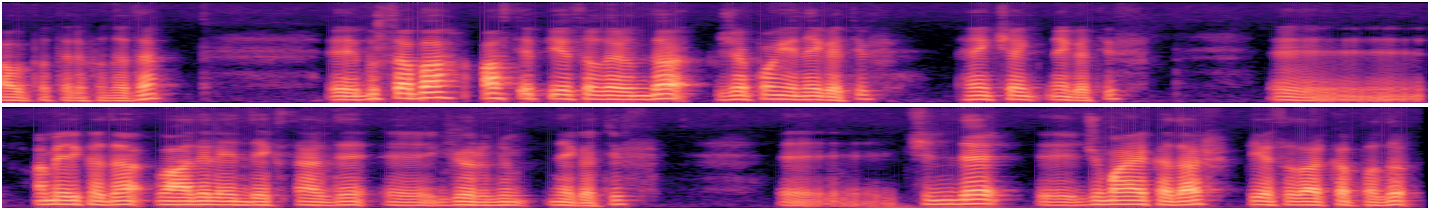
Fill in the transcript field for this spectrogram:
Avrupa tarafında da. E, bu sabah Asya piyasalarında Japonya negatif, Hang Seng negatif, e, Amerika'da vadeli endekslerde e, görünüm negatif. E, Çin'de e, Cuma'ya kadar piyasalar kapalı,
